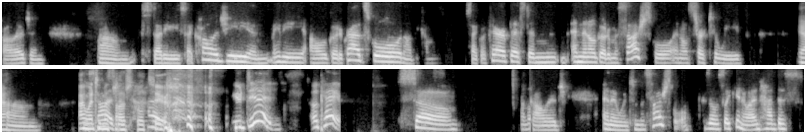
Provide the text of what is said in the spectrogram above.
college and um, study psychology and maybe I'll go to grad school and I'll become a psychotherapist and, and then I'll go to massage school and I'll start to weave. Yeah. Um, I went to massage school too. you did. Okay. So I'm college and I went to massage school because I was like, you know, I had this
